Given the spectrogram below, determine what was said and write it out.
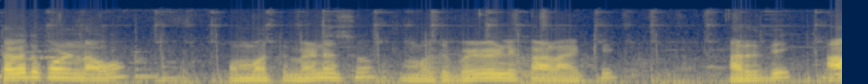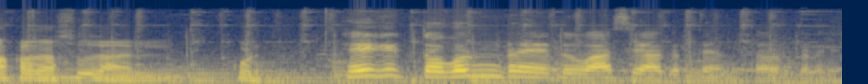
ತೆಗೆದುಕೊಂಡು ನಾವು ಒಂಬತ್ತು ಮೆಣಸು ಒಂಬತ್ತು ಬೆಳ್ಳುಳ್ಳಿ ಕಾಳು ಹಾಕಿ ಅರ್ದಿ ಆಕಳದ ಹಸುವಿನಲ್ಲಿ ಕೊಡ್ತೀವಿ. ಹೇಗೆ ತಗೊಂಡ್ರೆ ಇದು ವಾಸಿ ಆಗುತ್ತೆ ಅಂತ ಅವ್ರಗಳಿಗೆ?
